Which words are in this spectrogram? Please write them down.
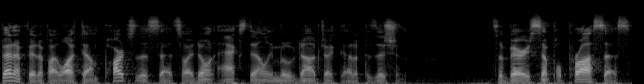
benefit if I lock down parts of the set so I don't accidentally move an object out of position. It's a very simple process.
